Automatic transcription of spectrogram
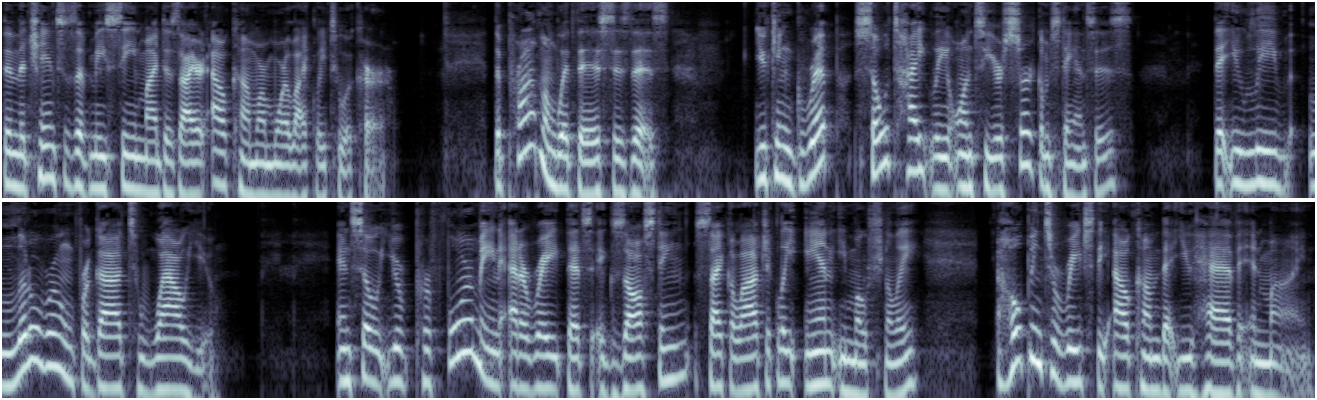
then the chances of me seeing my desired outcome are more likely to occur. The problem with this is this. You can grip so tightly onto your circumstances that you leave little room for God to wow you. And so you're performing at a rate that's exhausting psychologically and emotionally hoping to reach the outcome that you have in mind.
